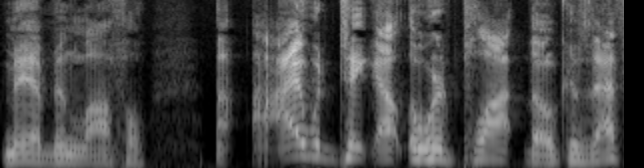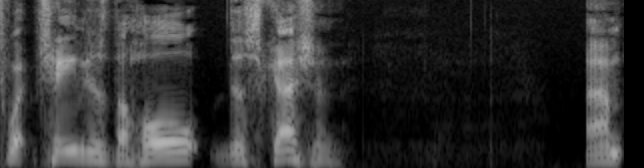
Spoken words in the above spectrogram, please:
may have been lawful. I would take out the word plot though, because that's what changes the whole discussion. Um,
